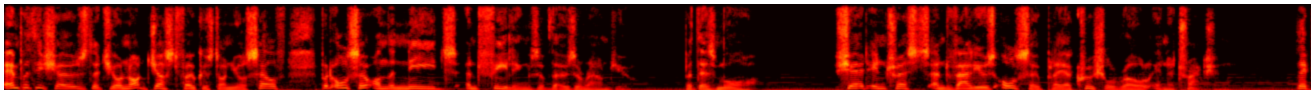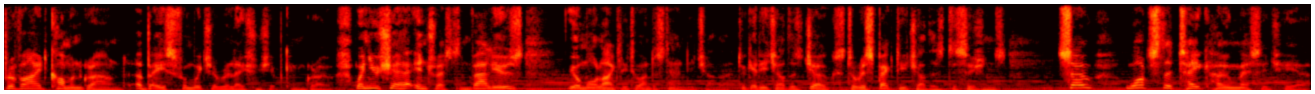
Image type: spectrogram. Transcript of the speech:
Empathy shows that you're not just focused on yourself, but also on the needs and feelings of those around you. But there's more. Shared interests and values also play a crucial role in attraction. They provide common ground, a base from which a relationship can grow. When you share interests and values, you're more likely to understand each other, to get each other's jokes, to respect each other's decisions. So, what's the take-home message here?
